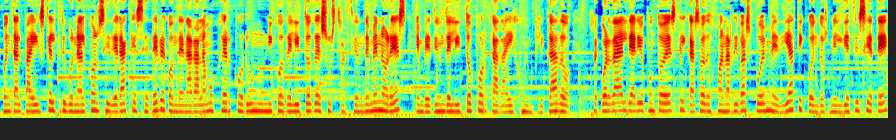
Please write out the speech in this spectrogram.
Cuenta el país que el tribunal considera que se debe condenar a la mujer por un único delito de sustracción de menores en vez de un delito por cada hijo implicado. Recuerda el diario.es que el caso de Juana Rivas fue mediático en 2017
